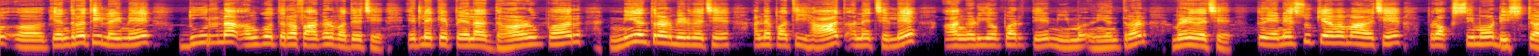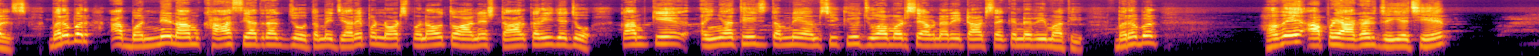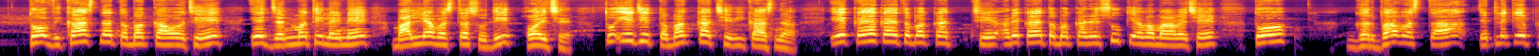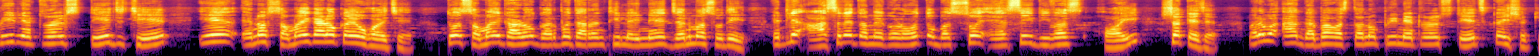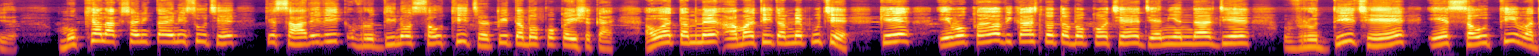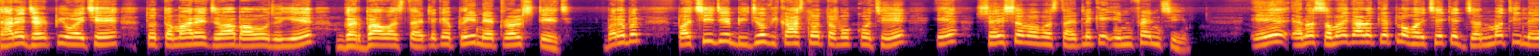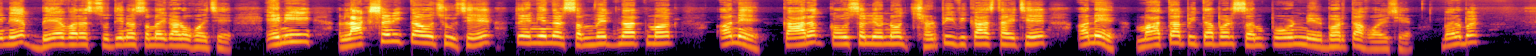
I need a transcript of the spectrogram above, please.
કેન્દ્રથી લઈને દૂરના અંગો તરફ આગળ વધે છે. એટલે કે પહેલાં ધડ પર નિયંત્રણ મેળવે છે અને પછી હાથ અને છેલ્લે આંગળીઓ પર તે નિયંત્રણ મેળવે છે. તો એને શું કહેવામાં આવે છે? પ્રોક્સિમો ડિસ્ટલ્સ બરાબર? આ બંને નામ ખાસ યાદ રાખજો. તમે જ્યારે પણ નોટ્સ બનાવો તો આને સ્ટાર કરી દેજો. કારણ કે અહીંયાથી જ તમને એમસીક્યુ જોવા મળશે આવનારી ટાટ સેકન્ડરીમાંથી. બરાબર? હવે આપણે આગળ જઈએ છીએ. તો વિકાસના તબક્કાઓ છે એ જન્મથી લઈને બાલ્યાવસ્થા સુધી હોય છે. તો એ જે તબક્કા છે વિકાસના, એ કયા કયા તબક્કા છે અને કયા તબક્કાને શું કહેવામાં આવે છે? તો ગર્ભાવસ્થા એટલે કે પ્રીનેટરલ સ્ટેજ છે એ, એનો સમયગાળો કયો હોય છે? તો સમયગાળો ગર્ભધારણથી લઈને જન્મ સુધી. એટલે આશરે તમે ગણો તો બસો એંસી દિવસ હોઈ શકે છે. બરાબર? આ ગર્ભાવસ્થાનો પ્રીનેટરલ સ્ટેજ કહી શકીએ. મુખ્ય લાક્ષણિકતા એની શું છે કે શારીરિક વૃદ્ધિનો સૌથી ઝડપી તબક્કો કહી શકાય. હવે તમને આમાંથી તમને પૂછે કે એવો કયો વિકાસનો તબક્કો છે જેની અંદર જે વૃદ્ધિ છે એ સૌથી વધારે ઝડપી હોય છે? તો તમારે જવાબ આવવો જોઈએ ગર્ભાવસ્થા એટલે કે પ્રી નેચરલ સ્ટેજ. બરાબર? પછી જે બીજો વિકાસનો તબક્કો છે એ શૈશવ અવસ્થા એટલે કે ઇન્ફેન્સી. એ, એનો સમયગાળો કેટલો હોય છે કે જન્મથી લઈને બે વર્ષ સુધીનો સમયગાળો હોય છે. એની લાક્ષણિકતાઓ શું છે? તો એની અંદર સંવેદનાત્મક અને કારક કૌશલ્યોનો ઝડપી વિકાસ થાય છે અને માતા પિતા પર સંપૂર્ણ નિર્ભરતા હોય છે. બરાબર?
